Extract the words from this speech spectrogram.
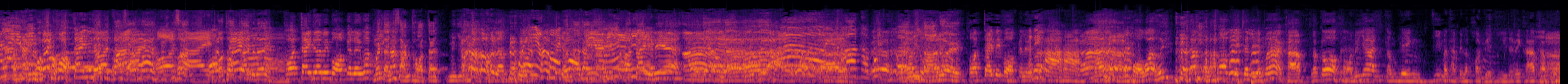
อะไรนะพี่ไม่ถอดใจไปเลยความสามารถพี่สังขอถอดใจไปเลย ถอดใจเดินไปบอกกันเลยว่าไม่แต่พี่สังถอดใจเมื่อกี้ เอาเหรอคุยกันอย่างปลอดภัยนี่ไงพี่ถอดใจอยู่นี่อ่าโอเคโอเค รอดตัวไป ใจมีตาด้วย ถอดใจไปบอกกันเลยอันนี้ว่าฮาฮาไปบอกว่าเฮ้ยครับผมชอบเพลงเฉลียงมากครับ แล้วก็ขออนุญาตนำเพลงที่มาทำเป็นละครเวทีได้ไหมครับครับผม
